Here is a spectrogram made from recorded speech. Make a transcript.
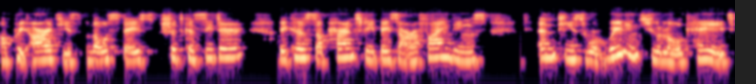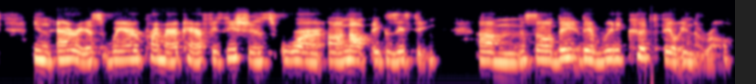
uh, priorities those states should consider because apparently based on our findings, NPs were willing to locate in areas where primary care physicians were uh, not existing. Um, so they, they really could fill in the role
